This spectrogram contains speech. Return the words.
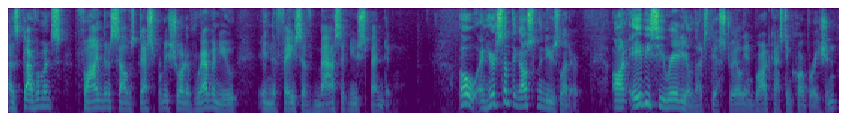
as governments find themselves desperately short of revenue in the face of massive new spending. Oh, and here's something else from the newsletter. On ABC Radio, that's the Australian Broadcasting Corporation,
